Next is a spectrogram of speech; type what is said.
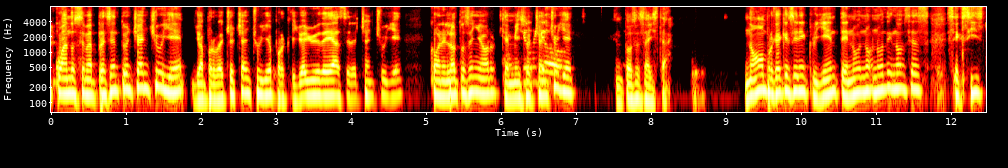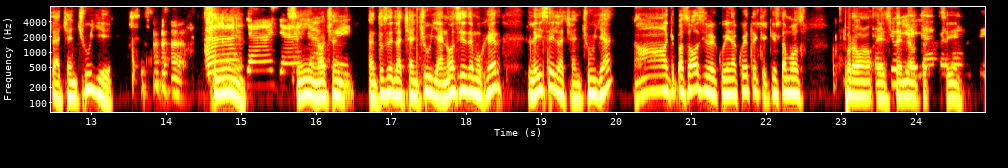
no. cuando se me presenta un chanchulle, yo aprovecho el chanchulle porque yo ayudé a hacer el chanchulle con el otro señor que me hizo Chanchullo. chanchulle. Entonces ahí está. No, porque hay que ser incluyente, no, no, no, no seas sexista, chanchulle. Ah, Sí, ya, ya, sí, ya, no ok. chan- Entonces la chanchulla, ¿no? Si es de mujer, le hice la chanchulla. No, ¿qué pasó, Silver Queen? Acuérdate que aquí estamos pro, este, Chanchulle, neutro- ya, sí, perdón, sí,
